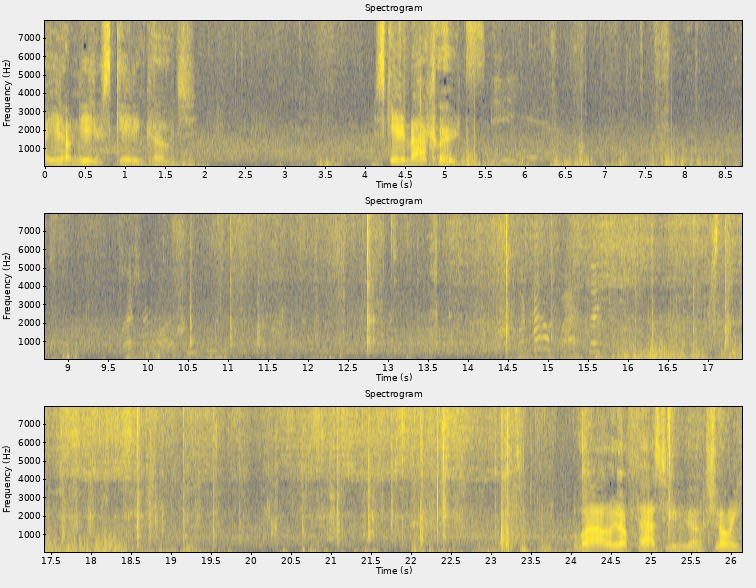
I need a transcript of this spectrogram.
you don't need your skating coach. You're skating backwards. Wow, look at how fast you can go. Show me.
